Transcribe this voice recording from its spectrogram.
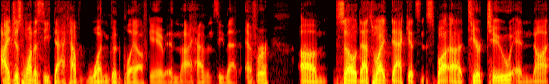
I just want to see Dak have one good playoff game, and I haven't seen that ever. Um, so that's why Dak gets spot uh, tier two and not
